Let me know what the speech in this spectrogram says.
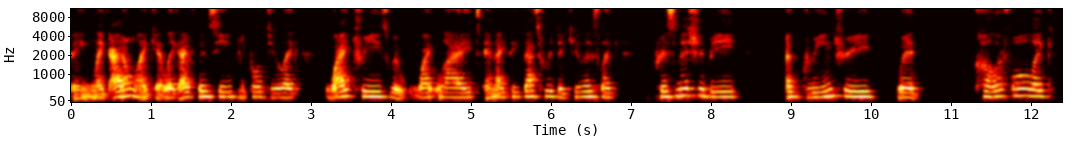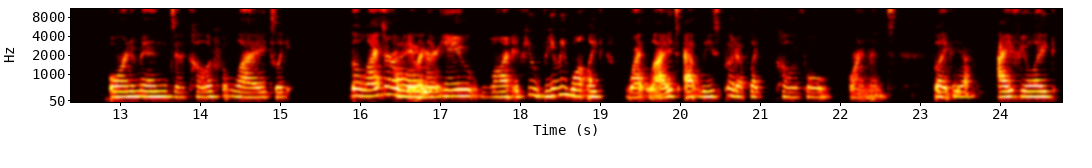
thing. Like, I don't like it. Like, I've been seeing people do like white trees with white lights, and I think that's ridiculous. Like, Christmas should be a green tree with colorful like ornaments and colorful lights. Like the lights are okay. Like if you want, if you really want like white lights, at least put up like colorful ornaments. But like Yeah. I feel like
